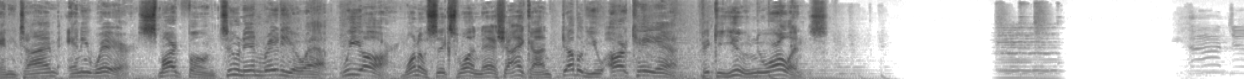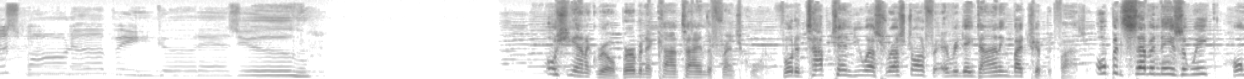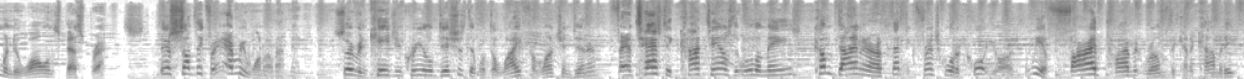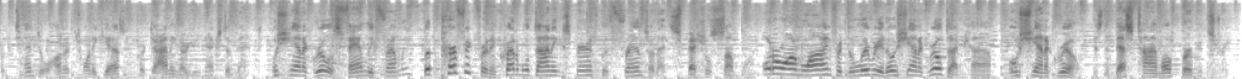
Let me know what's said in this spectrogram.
Anytime, anywhere. Smartphone, tune in radio app. We are 1061 Nash Icon WRKN, Picayune, New Orleans. Oceana Grill, Bourbon at Conti in the French Quarter. Voted top 10 U.S. restaurant for everyday dining by TripAdvisor. Open seven days a week, home of New Orleans' best breakfast. There's something for everyone on our menu. Serving Cajun Creole dishes that will delight for lunch and dinner. Fantastic cocktails that will amaze. Come dine in our authentic French Quarter courtyard. We have five private rooms that can accommodate from 10 to 120 guests for dining or your next event. Oceana Grill is family friendly, but perfect for an incredible dining experience with friends or that special someone. Order online for delivery at oceanagrill.com. Oceana Grill is the best time off Bourbon Street.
